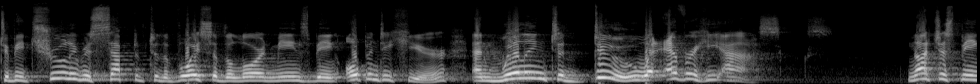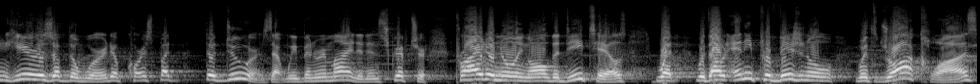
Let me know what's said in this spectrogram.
to be truly receptive to the voice of the Lord means being open to hear and willing to do whatever He asks. Not just being hearers of the word, of course, but the doers that we've been reminded in Scripture. Prior to knowing all the details, what, without any provisional withdraw clause,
